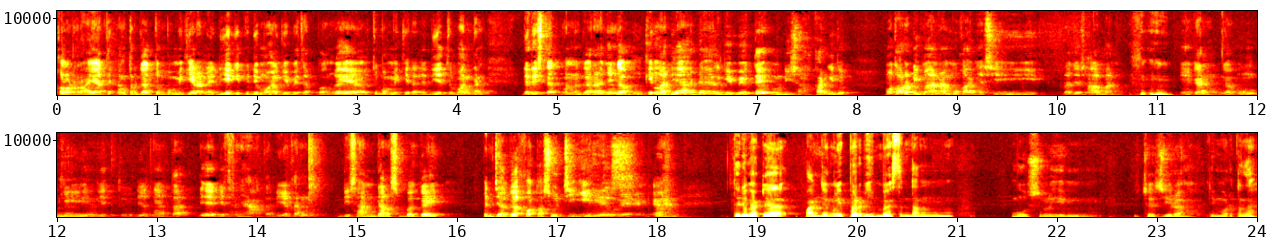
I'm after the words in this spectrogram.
kalau rakyatnya kan tergantung pemikirannya dia gitu dia mau LGBT apa enggak ya itu pemikirannya dia. Cuman kan dari statement negaranya nggak mungkin lah dia ada LGBT mendisahkan gitu. Mau taruh di mana mukanya si Raja Salman? Ya kan? Nggak mungkin gitu. Dia ternyata ya dia ternyata dia kan disandang sebagai penjaga kota suci gitu Yes. ya kan? Daripada panjang lebar nih bahas tentang muslim jazirah Timur Tengah,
